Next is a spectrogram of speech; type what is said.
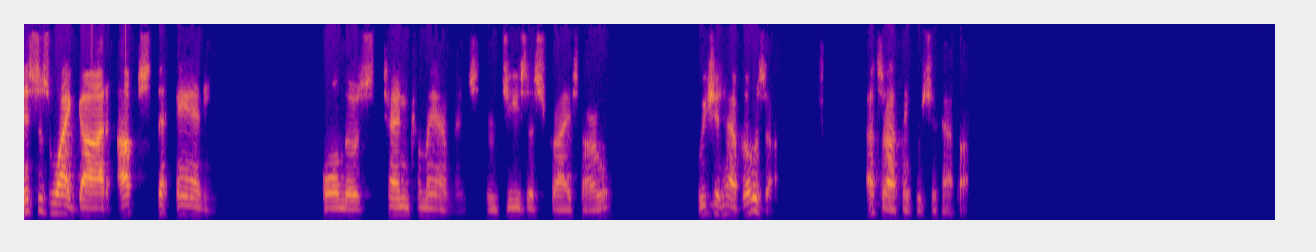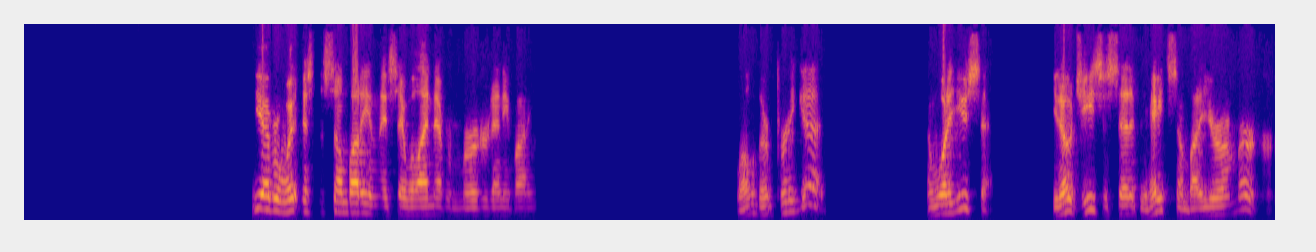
this is why God ups the ante on those Ten Commandments through Jesus Christ our Lord. We should have those up. That's what I think we should have up. You ever witness to somebody and they say, Well, I never murdered anybody? Well, they're pretty good. And what do you say? You know, Jesus said if you hate somebody, you're a murderer.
